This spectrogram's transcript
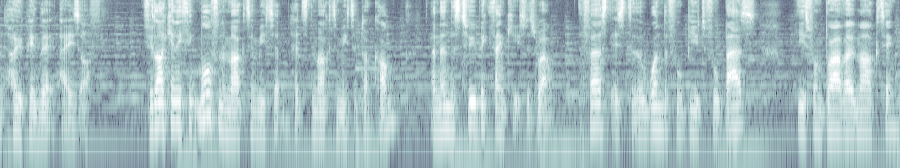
and hoping that it pays off. If you'd like anything more from the Marketing Meetup, head to themarketingmeetup.com. And then there's two big thank yous as well. The first is to the wonderful, beautiful Baz. He's from Bravo Marketing.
